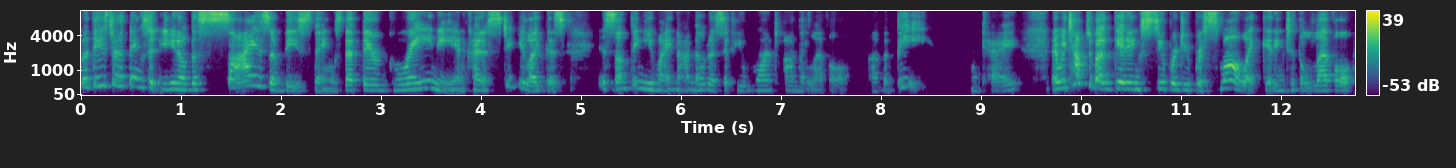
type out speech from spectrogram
But these are things that, you know, the size of these things, that they're grainy and kind of sticky like this, is something you might not notice if you weren't on the level of a bee. Okay. And we talked about getting super duper small, like getting to the level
